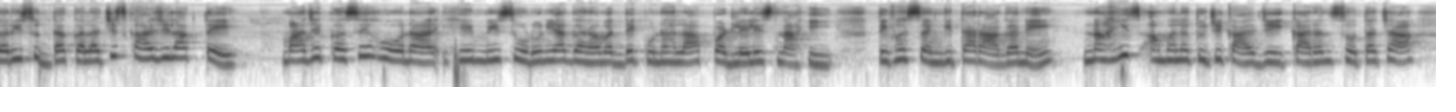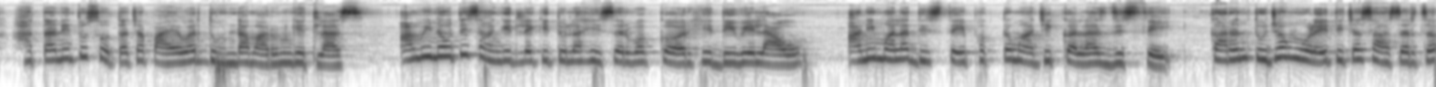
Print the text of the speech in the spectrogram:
तरीसुद्धा कलाचीच काळजी लागते. माझे कसे होणार हे मी सोडून या घरामध्ये कुणाला पडलेलेच नाही. तेव्हा संगीता रागाने नाहीच आम्हाला तुझी काळजी कारण स्वतःच्या हाताने तू स्वतःच्या पायावर धोंडा मारून घेतलास. आम्ही नव्हते सांगितले की तुला हे सर्व कर हे दिवे लाव. आणि मला दिसते फक्त माझी कलाच दिसते. कारण तुझ्यामुळे तिच्या सासरचं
